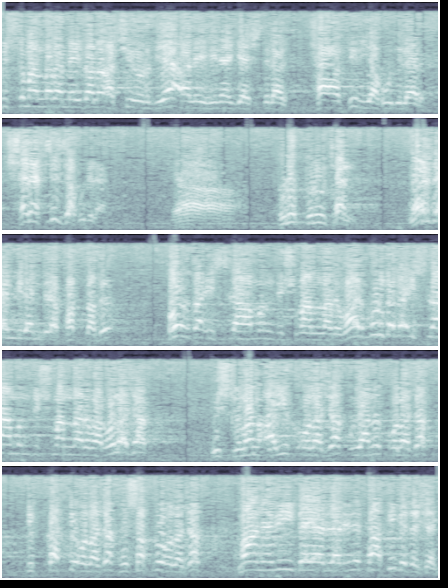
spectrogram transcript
Müslümanlara meydanı açıyor diye aleyhine geçtiler. Kafir Yahudiler, şerefsiz Yahudiler. Ya durup dururken nereden birdenbire patladı? Orada İslam'ın düşmanları var, burada da İslam'ın düşmanları var. Olacak. Müslüman ayık olacak, uyanık olacak, dikkatli olacak, hesaplı olacak, manevi değerlerini takip edecek.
